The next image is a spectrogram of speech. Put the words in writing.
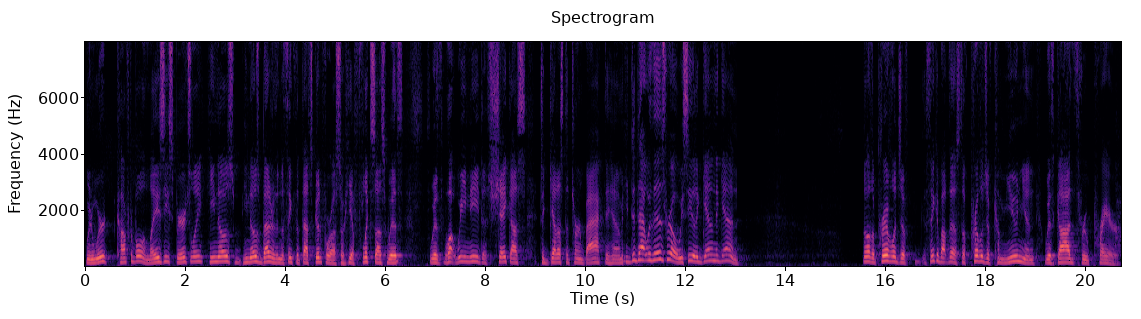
when we're comfortable and lazy spiritually, he knows, he knows better than to think that that's good for us. So he afflicts us with, with what we need to shake us to get us to turn back to him. He did that with Israel. We see it again and again. Oh, the privilege of, think about this, the privilege of communion with God through prayer.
